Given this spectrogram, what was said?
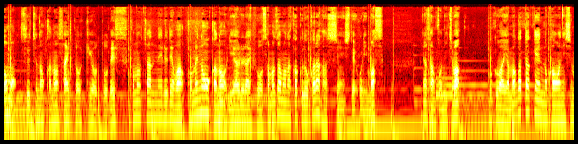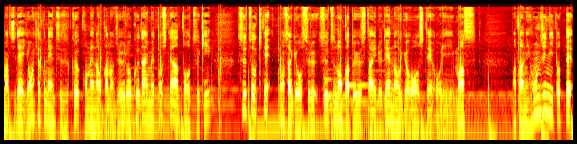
どうもスーツ農家の斉藤清人です。このチャンネルでは米農家のリアルライフを様々な角度から発信しております。皆さんこんにちは。僕は山形県の川西町で400年続く米農家の16代目として後を継ぎスーツを着て農作業をするスーツ農家というスタイルで農業をしております。また日本人にとって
